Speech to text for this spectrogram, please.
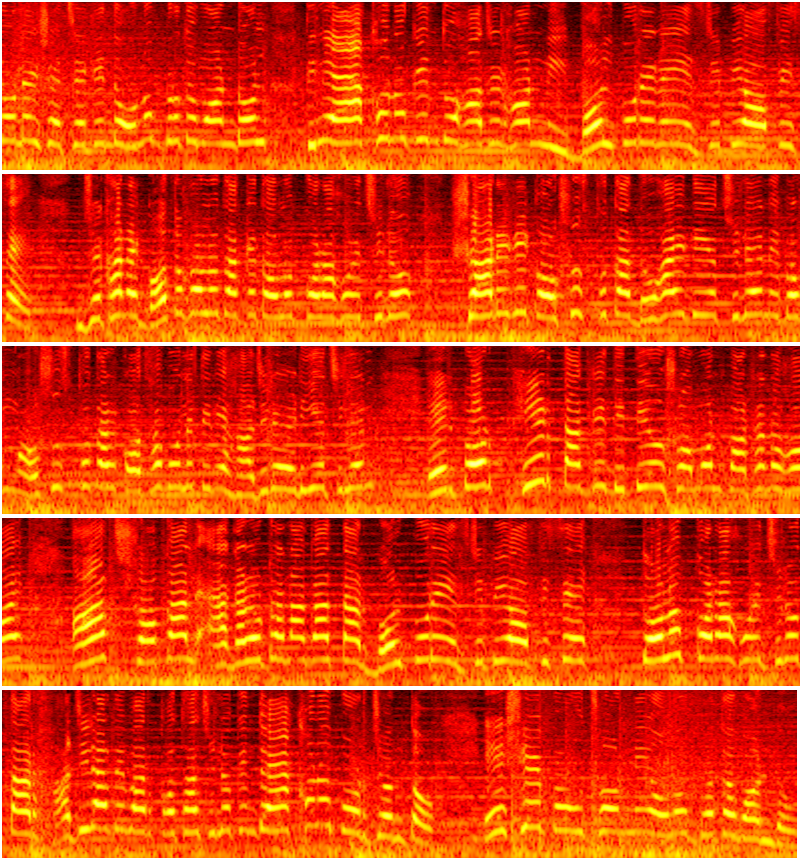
চলে এসেছে। কিন্তু অনুব্রত মণ্ডল তিনি এখনও কিন্তু হাজির হননি বোলপুরের এই এসডিপি অফিসে, যেখানে গতকালও তাকে তলব করা হয়েছিল। শারীরিক অসুস্থতা দোহাই দিয়েছিলেন এবং অসুস্থতার কথা বলে তিনি হাজিরা এড়িয়েছিলেন। এরপর ফের তাকে দ্বিতীয় সমন পাঠানো হয়। আজ সকাল এগারোটা নাগাদ তার বোলপুরে এসডিপি অফিসে তলব করা হয়েছিল। তার হাজিরা দেওয়ার কথা ছিল, কিন্তু এখনও পর্যন্ত এসে পৌঁছননি অনুব্রত মণ্ডল।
